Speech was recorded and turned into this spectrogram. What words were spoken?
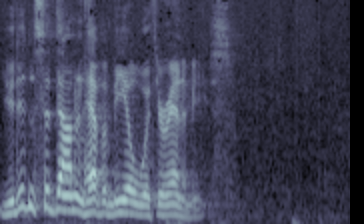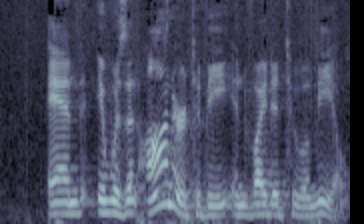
You didn't sit down and have a meal with your enemies. And it was an honor to be invited to a meal.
